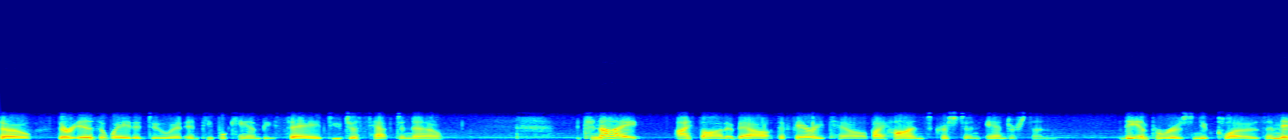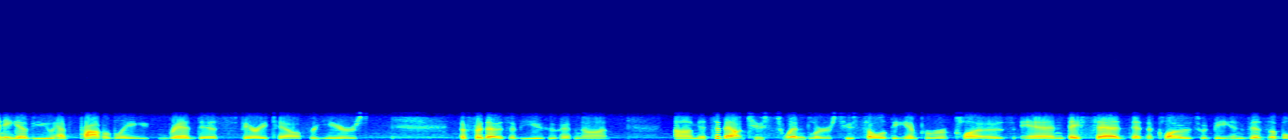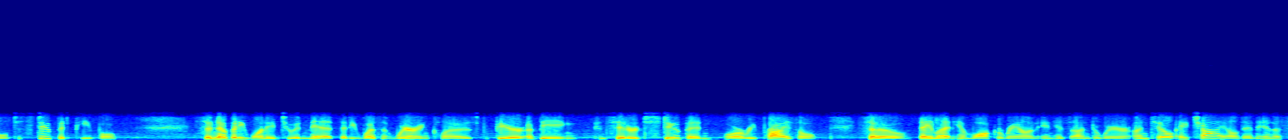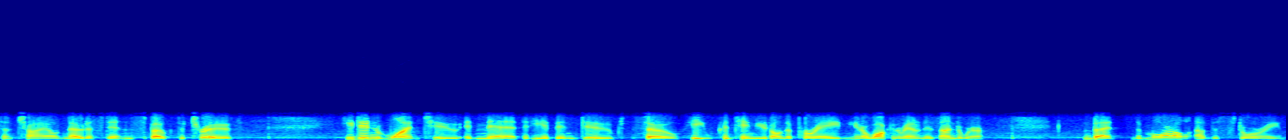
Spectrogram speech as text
So, there is a way to do it, and people can be saved. You just have to know. Tonight, I thought about the fairy tale by Hans Christian Andersen, The Emperor's New Clothes. And many of you have probably read this fairy tale for years. Uh, for those of you who have not, um, it's about two swindlers who sold the emperor clothes, and they said that the clothes would be invisible to stupid people. So nobody wanted to admit that he wasn't wearing clothes for fear of being considered stupid or reprisal. So they let him walk around in his underwear until a child, an innocent child, noticed it and spoke the truth. He didn't want to admit that he had been duped, so he continued on the parade, you know, walking around in his underwear. But the moral of the story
